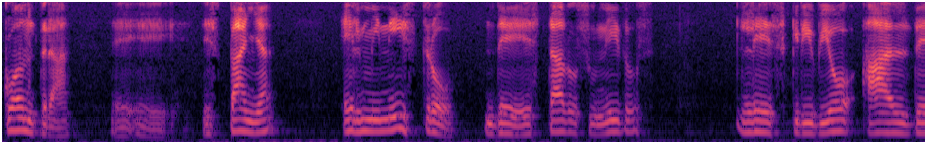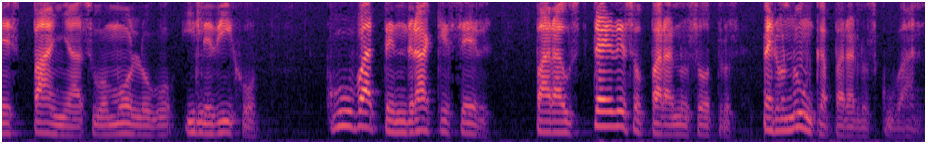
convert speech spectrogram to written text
contra eh, España, el ministro de Estados Unidos le escribió al de España, a su homólogo, y le dijo, Cuba tendrá que ser para ustedes o para nosotros, pero nunca para los cubanos.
